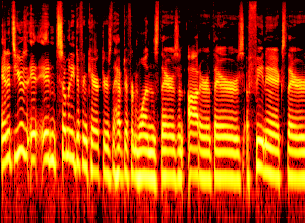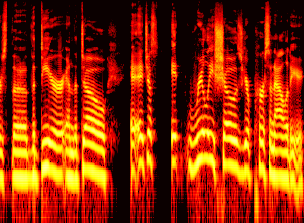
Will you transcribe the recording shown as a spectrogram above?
And it's used in so many different characters that have different ones. There's an otter. There's a phoenix. There's the the deer and the doe. It, just it really shows your personality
